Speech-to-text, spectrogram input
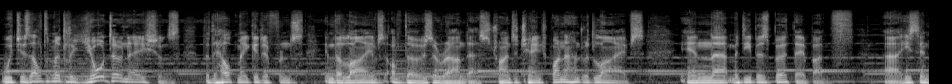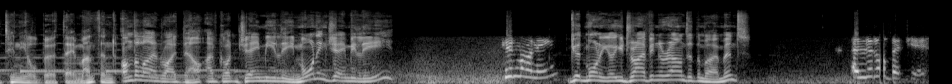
which is ultimately your donations that help make a difference in the lives of those around us. Trying to change 100 lives in uh, Madiba's birthday month, uh, his centennial birthday month. And on the line right now, I've got Jamie Leigh. Morning, Jamie Leigh. Good morning. Good morning. Are you driving around at the moment? A little bit, yes.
